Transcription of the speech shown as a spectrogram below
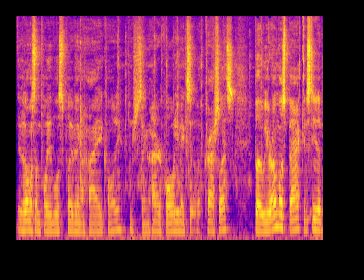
It was almost unplayable to play everything on high quality. Interesting. Higher quality makes it crash less. But we are almost back. I just need to...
